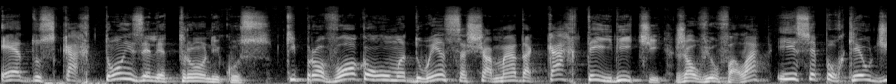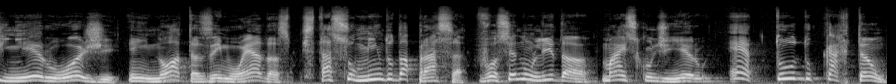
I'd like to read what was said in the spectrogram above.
É dos cartões eletrônicos que provocam uma doença chamada carteirite. Já ouviu falar? Isso é porque o dinheiro hoje, em notas, em moedas, está sumindo da praça. Você não lida mais com dinheiro, é tudo cartão.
